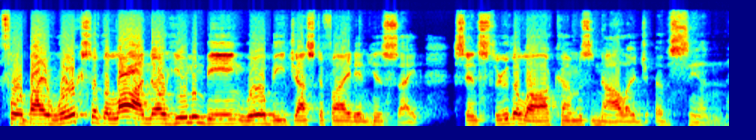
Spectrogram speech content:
For by works of the law, no human being will be justified in his sight, since through the law comes knowledge of sin.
